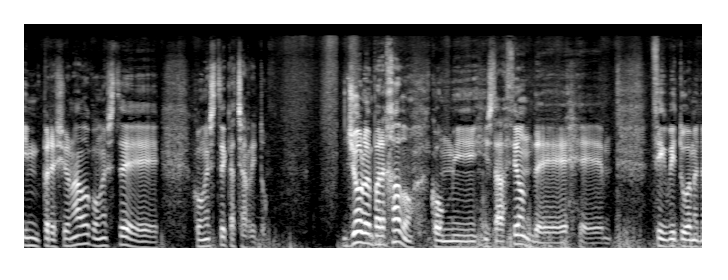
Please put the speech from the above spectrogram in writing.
impresionado con este, con este cacharrito. Yo lo he emparejado con mi instalación de eh, Zigbee 2M,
